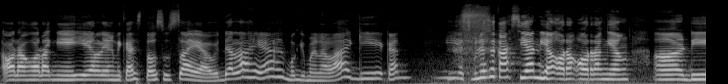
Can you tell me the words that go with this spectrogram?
Orang-orang ngeyel yang dikasih tahu susah ya Udahlah ya mau gimana lagi kan Iya sebenarnya kasihan ya orang-orang yang eh, di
